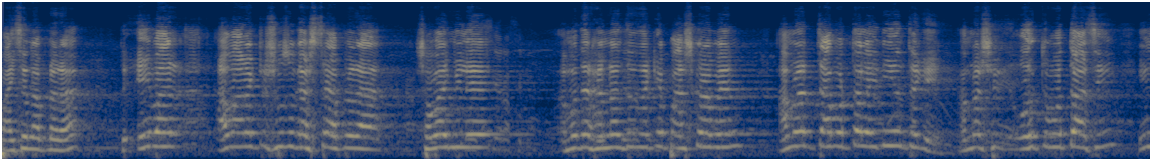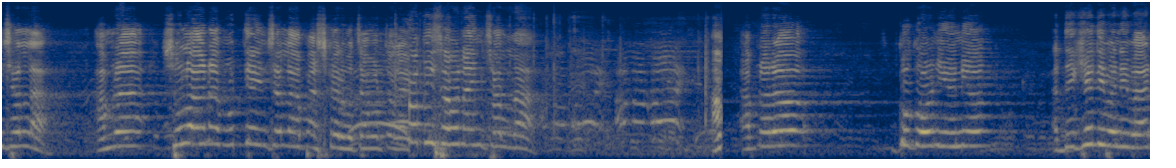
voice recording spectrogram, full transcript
পাইছেন আপনারা। তো এইবার আবার একটা সুযোগ আসছে, আপনারা সবাই মিলে আমাদের হান্নান থেকে পাশ করাবেন। আমরা চাবরতলা ইউনিয়ন থেকে, আমরা ঐক্যবদ্ধ আছি, ইনশাল্লাহ। আমরা ষোলো আনা ভোট দিয়ে ইনশাল্লাহ পাশ করব না ইনশাল্লাহ। আপনারাও গোকর্ণ ইউনিয়ন দেখিয়ে দিবেন এবার।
